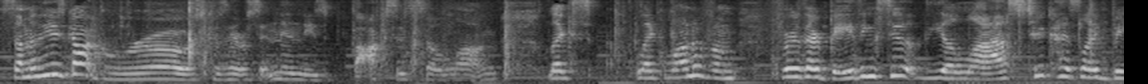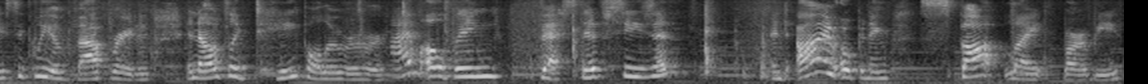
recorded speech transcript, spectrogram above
Some of these got gross because they were sitting in these boxes so long. Like like one of them for their bathing suit, the elastic has like basically evaporated, and now it's like tape all over her. I'm opening festive season. And I'm opening Spotlight Barbie,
